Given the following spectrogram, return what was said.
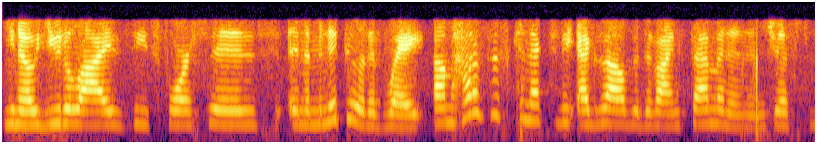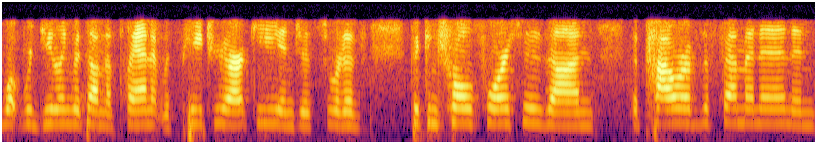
you know, utilize these forces in a manipulative way, um, how does this connect to the exile of the divine feminine and just what we're dealing with on the planet with patriarchy and just sort of the control forces on the power of the feminine and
